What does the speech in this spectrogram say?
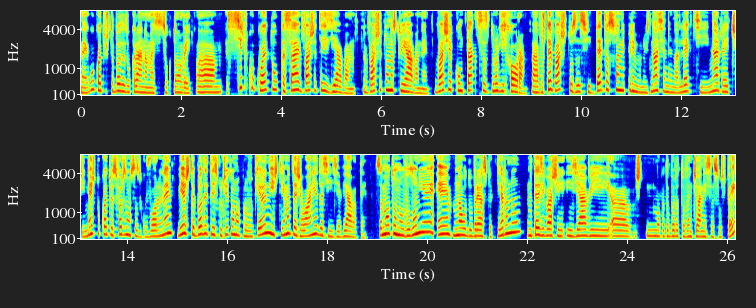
него, което ще бъде до края на месец октомври. А, всичко, което касае вашата изява, вашето настояване, вашия контакт с други хора, а, въобще вашето засвидетелстване, примерно изнасяне на лекции, на речи, нещо, което е свързано с говорене, вие ще бъдете изключително провокирани и ще имате желание да се изявявате. Самото новолуние е много добре аспектирано. Тези ваши изяви а, могат да бъдат овенчани с успех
